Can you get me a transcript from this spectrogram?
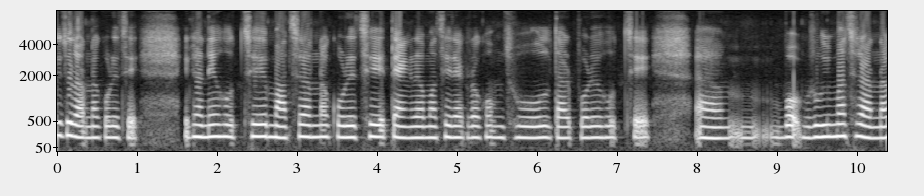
কিছু রান্না করেছে। এখানে হচ্ছে মাছ রান্না করেছে, ট্যাংরা মাছের একরকম ঝোল, তারপরে হচ্ছে রুই মাছ রান্না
